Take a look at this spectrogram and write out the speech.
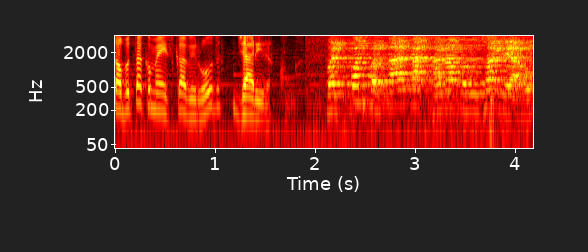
तब तक मैं इसका विरोध जारी रखूँगा। पचपन प्रकार का खाना परोसा गया हो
